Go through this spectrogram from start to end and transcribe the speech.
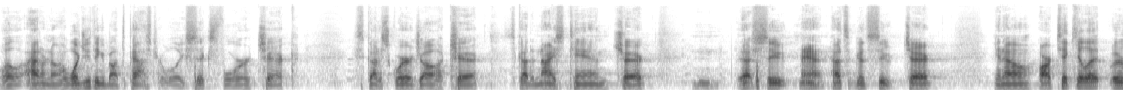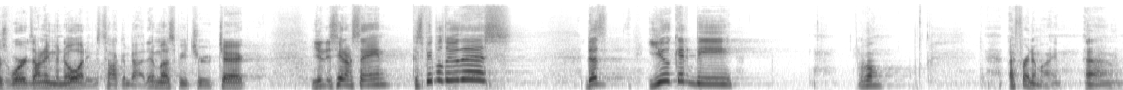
well, I don't know. What do you think about the pastor? Well, he's six four, check. He's got a square jaw, check. He's got a nice tan, check. And that suit, man, that's a good suit, check. You know, articulate. There's words I don't even know what he was talking about. It must be true. Check. You see what I'm saying? Because people do this. Does you could be, well, a friend of mine. Um,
